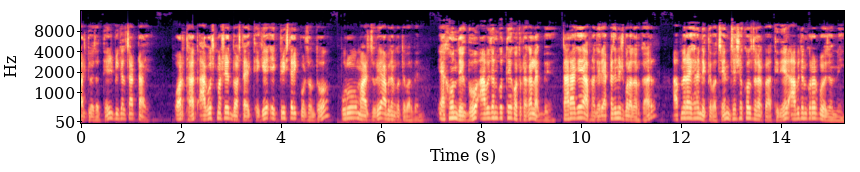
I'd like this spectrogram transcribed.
আট দু বিকাল চারটায়। অর্থাৎ আগস্ট মাসের দশ তারিখ থেকে একত্রিশ তারিখ পর্যন্ত পুরো মাস জুড়ে আবেদন করতে পারবেন। এখন দেখব আবেদন করতে কত টাকা লাগবে। তার আগে আপনাদের একটা জিনিস বলা দরকার। আপনারা এখানে দেখতে পাচ্ছেন যে সকল জেলার প্রার্থীদের আবেদন করার প্রয়োজন নেই।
